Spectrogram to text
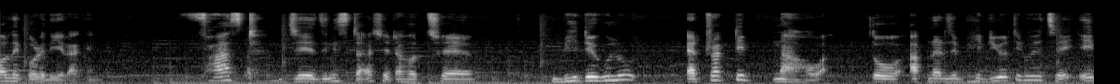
অলে করে দিয়ে রাখেন। ফার্স্ট যে জিনিসটা, সেটা হচ্ছে ভিডিওগুলো অ্যাট্রাকটিভ না হওয়া। তো আপনার যে ভিডিওটি রয়েছে, এই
